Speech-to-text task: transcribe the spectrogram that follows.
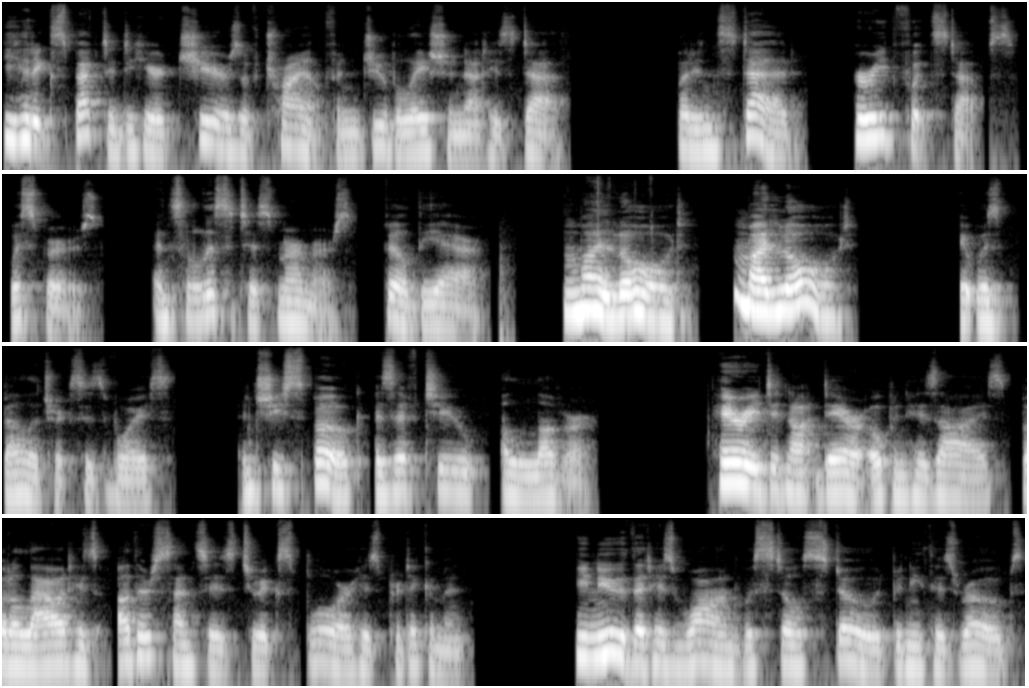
He had expected to hear cheers of triumph and jubilation at his death, but instead, hurried footsteps, whispers, and solicitous murmurs filled the air. My lord, my lord! It was Bellatrix's voice, and she spoke as if to a lover. Harry did not dare open his eyes, but allowed his other senses to explore his predicament. He knew that his wand was still stowed beneath his robes,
